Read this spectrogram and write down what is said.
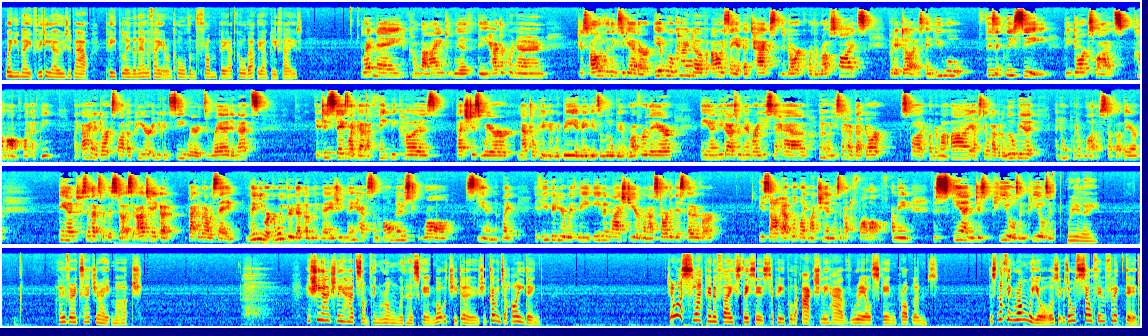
when you make videos about people in an elevator and call them frumpy. I'd call that the ugly phase. Retin A combined with the hydroquinone, just all of the things together, it will kind of, I always say it attacks the dark or the rough spots, but it does. And you will physically see the dark spots come off. Like I think, like I had a dark spot up here and you can see where it's red and that's, it just stays like that. I think because that's just where natural pigment would be and maybe it's a little bit rougher there. And you guys remember I used to have, oh, I used to have that dark spot under my eye. I still have it a little bit. I don't put a lot of stuff up there. And so that's what this does. So I take, oh, back to what I was saying. When you are going through that ugly phase, you may have some almost raw skin. Like if you've been here with me, even last year when I started this over, you saw how it looked like my chin was about to fall off. I mean, the skin just peels and peels and. Really? Over exaggerate much? If she actually had something wrong with her skin, what would she do? She'd go into hiding. Do you know what a slap in the face this is to people that actually have real skin problems? There's nothing wrong with yours. It was all self-inflicted.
